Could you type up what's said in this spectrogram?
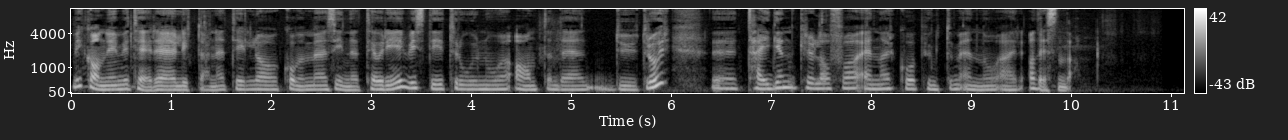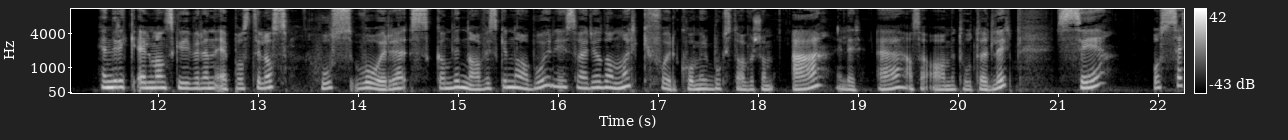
Vi kan jo invitere lytterne til å komme med sine teorier hvis de tror noe annet enn det du tror. Eh, teigen krøllalfa nrk.no er adressen, da. Henrik Elman skriver en e-post til oss. Hos våre skandinaviske naboer i Sverige og Danmark forekommer bokstaver som æ, eller æ, altså a med to tødler, c og z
